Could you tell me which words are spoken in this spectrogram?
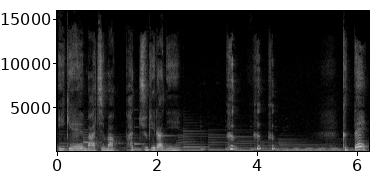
이게 마지막 팥죽이라니. 흑흑흑. 그때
